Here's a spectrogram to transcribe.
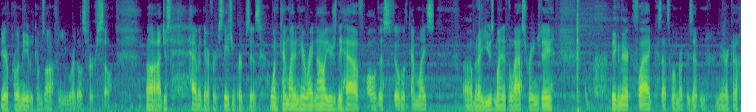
the ear pro immediately comes off and you wear those first. So uh, I just have it there for staging purposes. One chem light in here right now. I usually have all of this filled with chem lights, uh, but I use mine at the last range day big American flag because that's who I'm representing, America.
